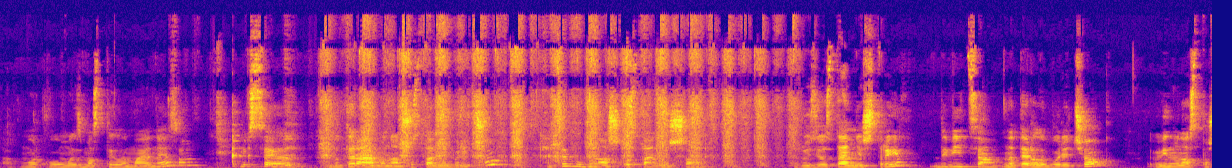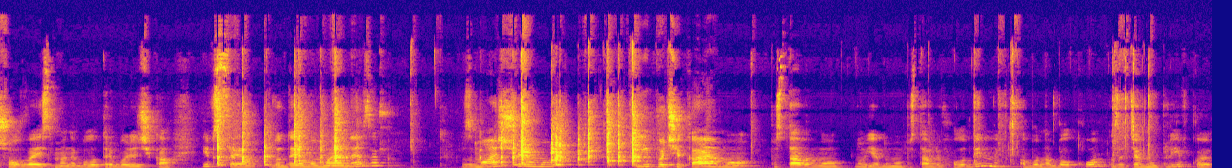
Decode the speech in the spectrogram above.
Так, моркву ми змастили майонезом. І все, дотираємо наш останній бурячок. І це буде наш останній шар. Друзі, останній штрих. Дивіться, натерли бурячок. Він у нас пішов весь, в мене було три бурячка. І все. Додаємо майонезик, змащуємо і почекаємо, поставимо, ну, я думаю, поставлю в холодильник або на балкон, затягну плівкою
